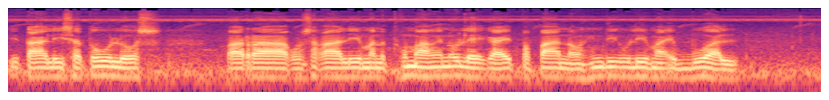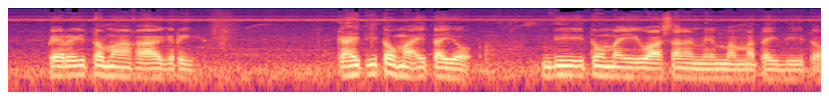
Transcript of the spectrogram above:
itali sa tulos para kung sakali man at humangin uli kahit papano hindi uli maibuwal. Pero ito mga kaagri kahit ito maitayo hindi ito maiiwasan na may mamatay dito.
